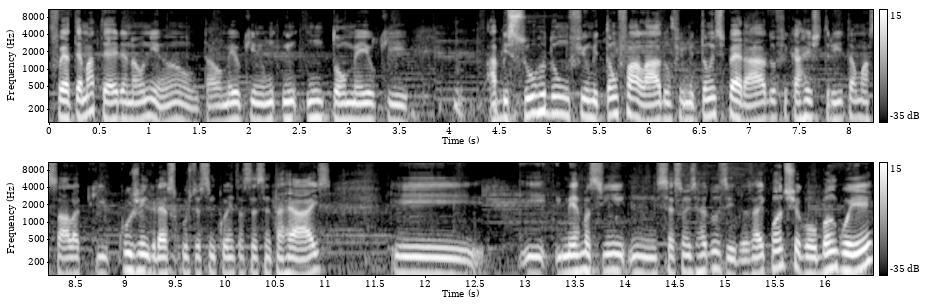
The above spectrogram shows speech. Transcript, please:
Foi até matéria na União e tal, meio que um, um- um tom meio que absurdo um filme tão falado, um filme tão esperado, ficar restrito a uma sala que, cujo ingresso custa 50, 60 reais e, e, e mesmo assim em sessões reduzidas. Aí quando chegou o Banguê,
